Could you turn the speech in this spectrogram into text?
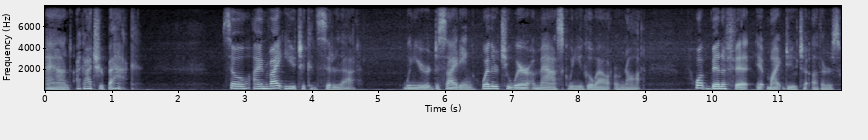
and I got your back. So I invite you to consider that when you're deciding whether to wear a mask when you go out or not, what benefit it might do to others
